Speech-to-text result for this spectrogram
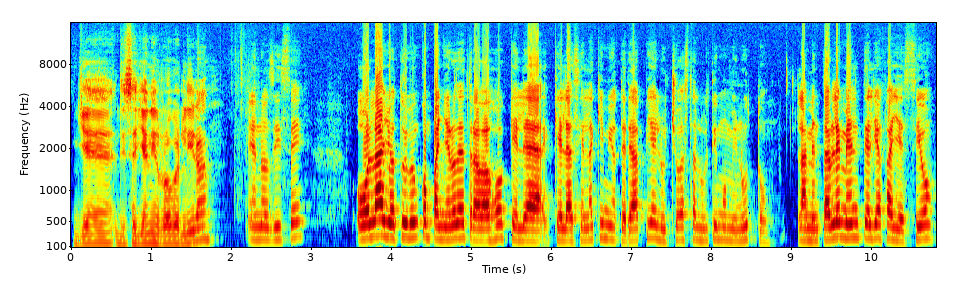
dice Jenny Robert Lira. Él nos dice, hola, yo tuve un compañero de trabajo que le, que le hacían la quimioterapia y luchó hasta el último minuto. Lamentablemente él ya falleció,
